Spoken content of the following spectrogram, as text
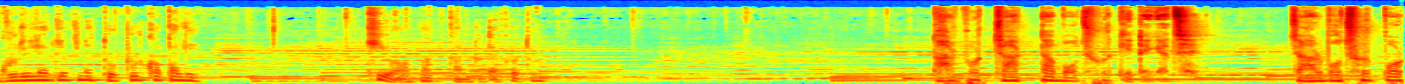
গুলি লাগল কিনা তপুর কপালে? কি অবাক কাণ্ড, দেখো তো। তারপর চারটা বছর কেটে গেছে। চার বছর পর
